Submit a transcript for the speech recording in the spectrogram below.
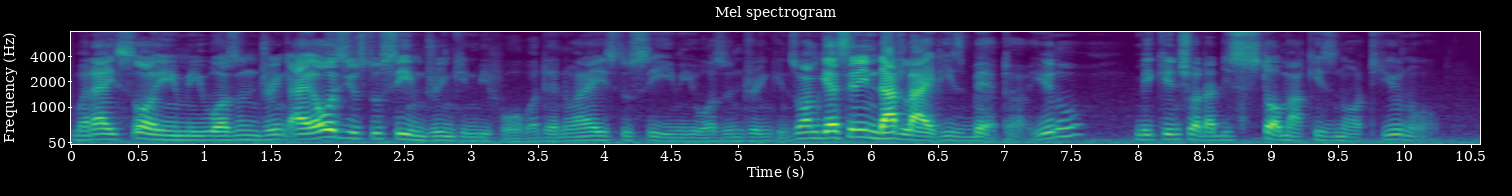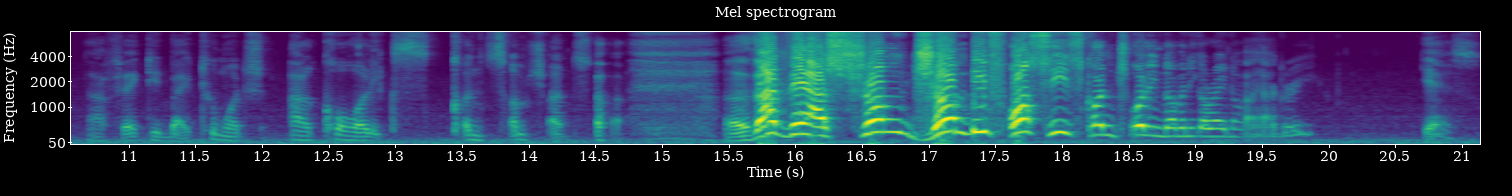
when I saw him, he wasn't drinking. I always used to see him drinking before, but then when I used to see him, he wasn't drinking. So I'm guessing in that light, he's better, you know, making sure that the stomach is not, you know, affected by too much alcoholic consumptions. uh, that there are strong zombie forces controlling Dominica right now. I agree. Yes.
